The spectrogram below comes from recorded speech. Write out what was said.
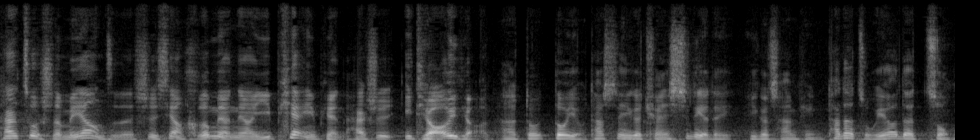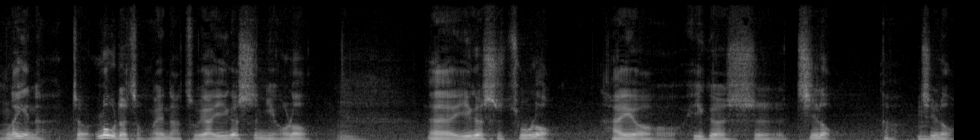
它是做什么样子的？是像禾苗那样一片一片的，还是一条一条的？啊，都都有，它是一个全系列的一个产品。它的主要的种类呢，就肉的种类呢，主要一个是牛肉，嗯，呃，一个是猪肉。还有一个是鸡肉啊，鸡肉。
